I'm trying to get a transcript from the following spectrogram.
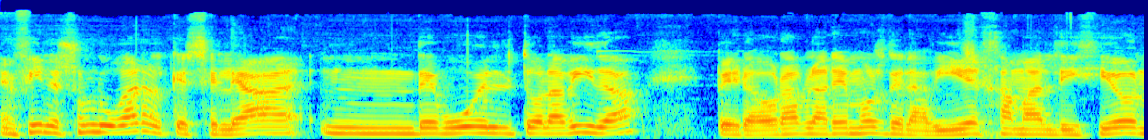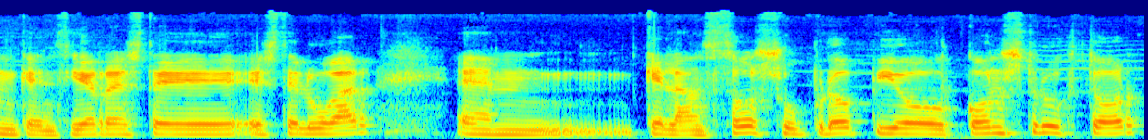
En fin, es un lugar al que se le ha mm, devuelto la vida, pero ahora hablaremos de la vieja maldición que encierra este, este lugar, em, que lanzó su propio constructor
